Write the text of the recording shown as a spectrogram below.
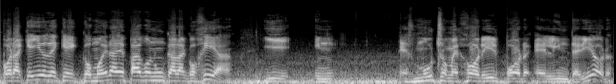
por aquello de que como era de pago nunca la cogía. Y, es mucho mejor ir por el interior.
